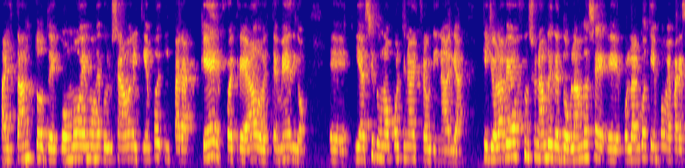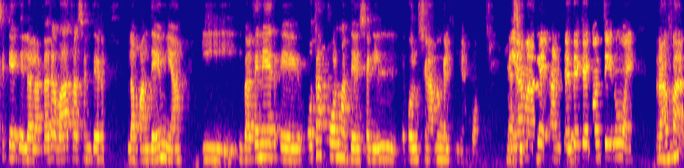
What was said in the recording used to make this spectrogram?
al tanto de cómo hemos evolucionado en el tiempo y para qué fue creado este medio. Eh, y ha sido una oportunidad extraordinaria que yo la veo funcionando y desdoblándose eh, por largo tiempo. Me parece que la, la cara va a trascender la pandemia y, y, va a tener eh, otras formas de seguir evolucionando en el tiempo. Mira, madre, antes de que continúe, Rafa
